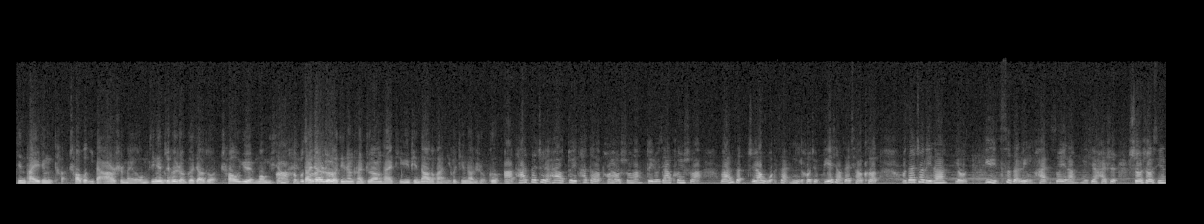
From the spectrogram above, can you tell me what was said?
金牌已经超超过一百二十枚了。我们今天最后一首歌叫做《超越梦想》，啊很不错大家如果经常看中央台体育频道的话，你会听到这首歌。啊，他在这里还要对他的朋友说呢，对刘家坤说啊，丸子，只要我在，你以后就别想再翘课了。我在这里呢有御赐的令牌，所以呢，你先还是收收心。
